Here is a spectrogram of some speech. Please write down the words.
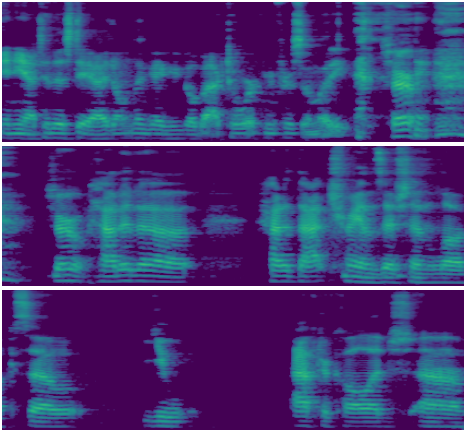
and yeah, to this day, I don't think I could go back to working for somebody. Sure. Sure. How did uh how did that transition look? So you after college, um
